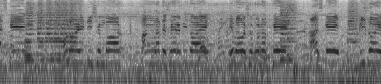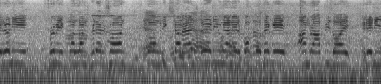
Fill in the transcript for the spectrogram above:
আজকে ষোলোই ডিসেম্বর বাংলাদেশের বিজয় দিবস উপলক্ষে আজকে বিজয় রনি শ্রমিক কল্যাণ ফেডারেশন এবং রিক্সা ভ্যান ট্রেড ইউনিয়নের পক্ষ থেকে আমরা বিজয় রেলি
